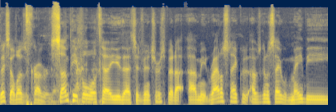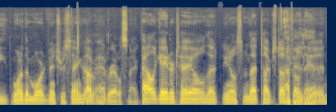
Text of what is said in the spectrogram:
They sell those at Kroger. Though. Some people will tell you that's adventurous, but I, I mean, rattlesnake. I was going to say maybe one of the more adventurous things. I haven't Uh, had rattlesnake. alligator tail. That you know, some of that type stuff I've had that. good.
